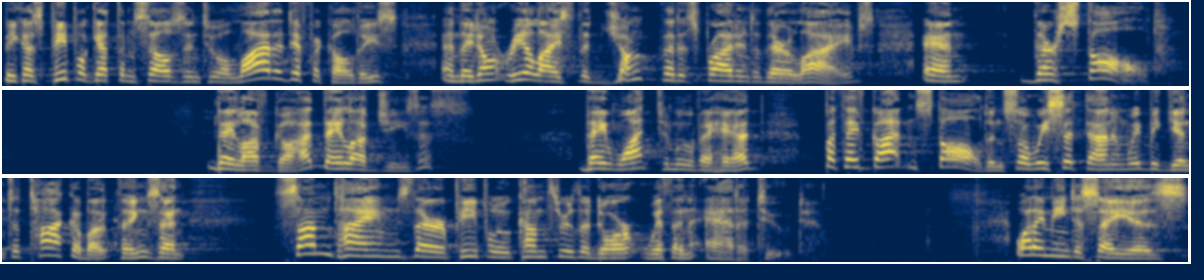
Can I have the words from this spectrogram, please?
Because people get themselves into a lot of difficulties and they don't realize the junk that it's brought into their lives and they're stalled. They love God, they love Jesus, they want to move ahead, but they've gotten stalled. And so we sit down and we begin to talk about things. And sometimes there are people who come through the door with an attitude. What I mean to say is,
